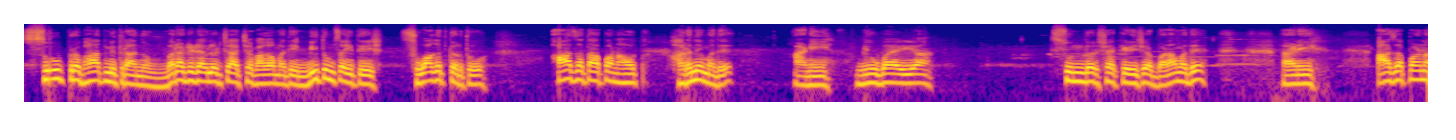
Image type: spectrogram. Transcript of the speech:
सुप्रभात मित्रांनो मराठी ट्रॅव्हलरच्या आजच्या भागामध्ये मी तुमचा हितेश स्वागत करतो. आज आता आपण आहोत हरणेमध्ये आणि मी उभा आहे या सुंदरशा केळीच्या बणामध्ये आणि आज आपण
